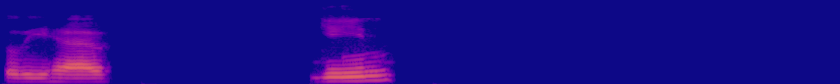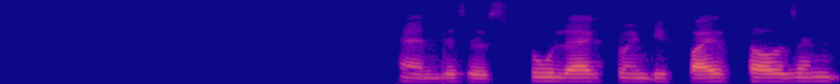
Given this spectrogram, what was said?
so we have gain and this is 2 lakh 25,000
